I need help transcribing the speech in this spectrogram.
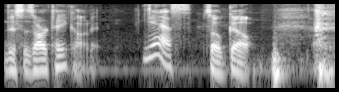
this is our take on it. Yes. So, go.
